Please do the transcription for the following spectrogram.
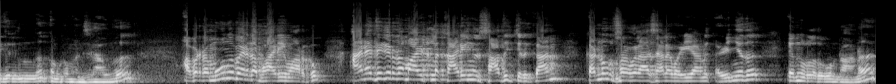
ഇതിൽ നിന്ന് നമുക്ക് മനസ്സിലാവുന്നത്. അവരുടെ മൂന്ന് പേരുടെ ഭാര്യമാർക്കും അനധികൃതമായിട്ടുള്ള കാര്യങ്ങൾ സാധിച്ചെടുക്കാൻ കണ്ണൂർ സർവകലാശാല വഴിയാണ് കഴിഞ്ഞത് എന്നുള്ളത് കൊണ്ടാണ്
